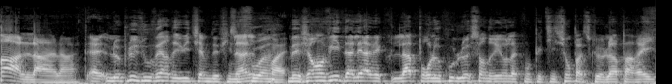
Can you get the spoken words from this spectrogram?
Ah là là, Euh, le plus ouvert des huitièmes de finale. Fou, hein? Ouais. Mais j'ai envie d'aller avec là pour le coup le Cendrillon de la compétition parce que là pareil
